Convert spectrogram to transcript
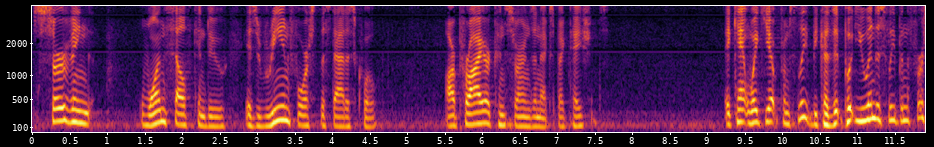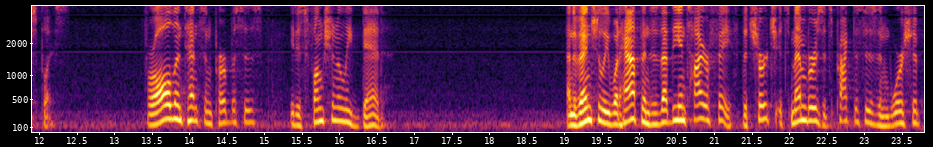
serving oneself can do is reinforce the status quo our prior concerns and expectations. It can't wake you up from sleep because it put you into sleep in the first place. For all intents and purposes, it is functionally dead. And eventually, what happens is that the entire faith, the church, its members, its practices, and worship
